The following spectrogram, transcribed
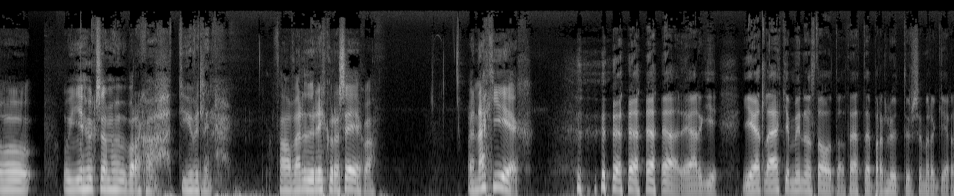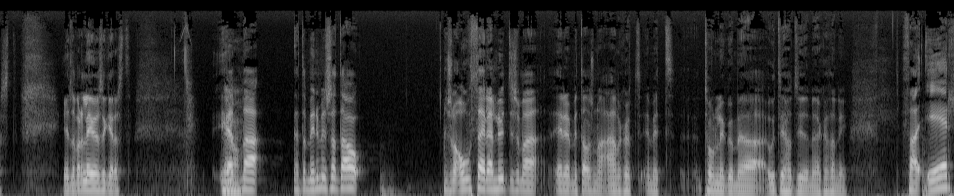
Og, og ég hugsaði með mér bara eitthvað djúvillin það verður ykkur að segja eitthvað. En ekki ég ekki ég ætla ekki að minnast á þetta. Þetta er bara hlutur sem er að gerast. Ég ætla bara að leiða þess að gerast. Hérna, þetta minnir mér samt á svona óþægilega hluti sem að er mitt á svona annarkvæmt mitt tónleikum eða útiháttíðum eða eitthvað þannig. Það er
